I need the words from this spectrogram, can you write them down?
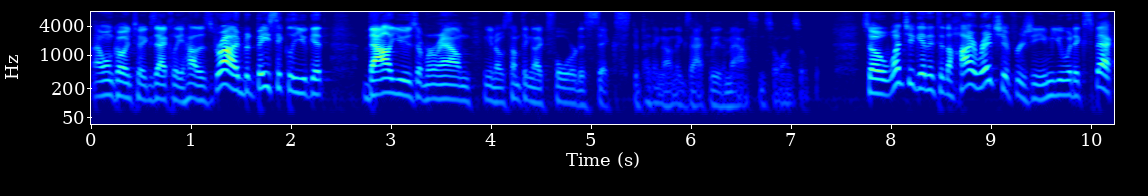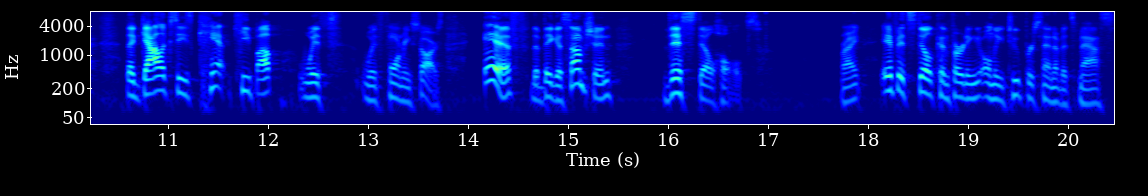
I won't go into exactly how this is derived, but basically you get values of around you know, something like 4 to 6, depending on exactly the mass and so on and so forth. So once you get into the high redshift regime, you would expect that galaxies can't keep up with, with forming stars. If, the big assumption, this still holds, right? If it's still converting only 2% of its mass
